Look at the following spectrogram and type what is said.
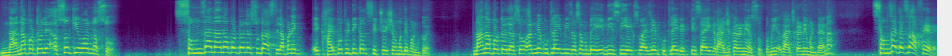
नाना पटोले असो किंवा नसो समजा नाना पटोले सुद्धा असतील. आपण एक एक हायपोथेटिकल सिच्युएशनमध्ये म्हणतोय. नाना पटोले असो अन्य कुठलाही मी जसं म्हणतो A B C X Y Z कुठल्याही व्यक्तीचा एक राजकारणी असो तुम्ही राजकारणी म्हणताय ना समजा त्याचा अफेअर आहे.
